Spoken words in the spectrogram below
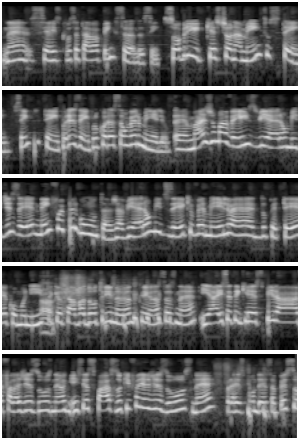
né? Se é isso que você tava pensando, assim. Sobre questionamentos, tem, sempre tem. Por exemplo, o Coração Vermelho. É, mais de uma vez vieram me dizer, nem foi pergunta, já vieram me dizer que o vermelho é do PT, comunista, Ah. que eu tava doutrinando crianças, né? E aí você tem que respirar, falar Jesus, né? Em seus passos, o que faria Jesus, né? Pra responder essa pessoa.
